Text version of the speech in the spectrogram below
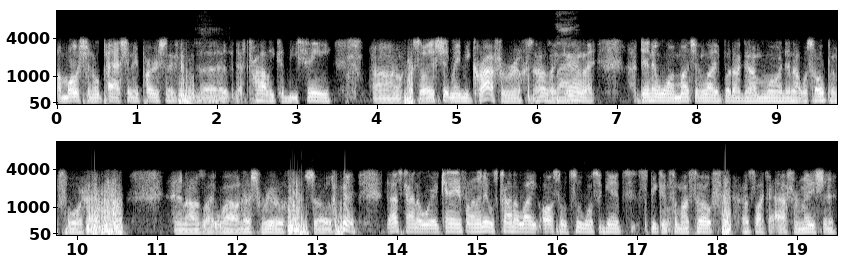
emotional, passionate person uh, mm-hmm. that probably could be seen. Um, so it shit made me cry for real. So I was like, wow. damn, like I didn't want much in life, but I got more than I was hoping for and I was like, wow, that's real. So that's kind of where it came from, and it was kind of like also too, once again, t- speaking to myself as like an affirmation,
